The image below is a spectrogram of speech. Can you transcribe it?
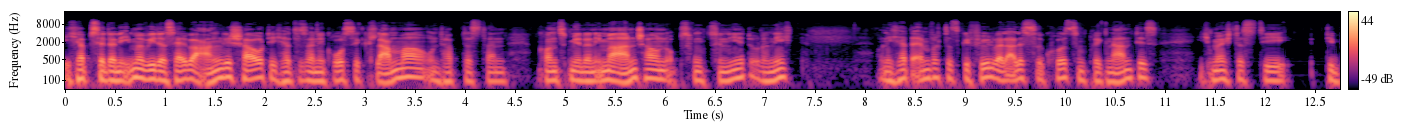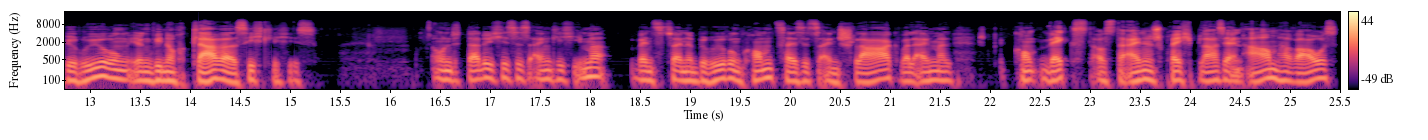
ich habe es ja dann immer wieder selber angeschaut. Ich hatte so eine große Klammer und habe das dann, konnte es mir dann immer anschauen, ob es funktioniert oder nicht. Und ich hatte einfach das Gefühl, weil alles so kurz und prägnant ist, ich möchte, dass die, die Berührung irgendwie noch klarer ersichtlich ist. Und dadurch ist es eigentlich immer, wenn es zu einer Berührung kommt, sei es jetzt ein Schlag, weil einmal kommt, wächst aus der einen Sprechblase ein Arm heraus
